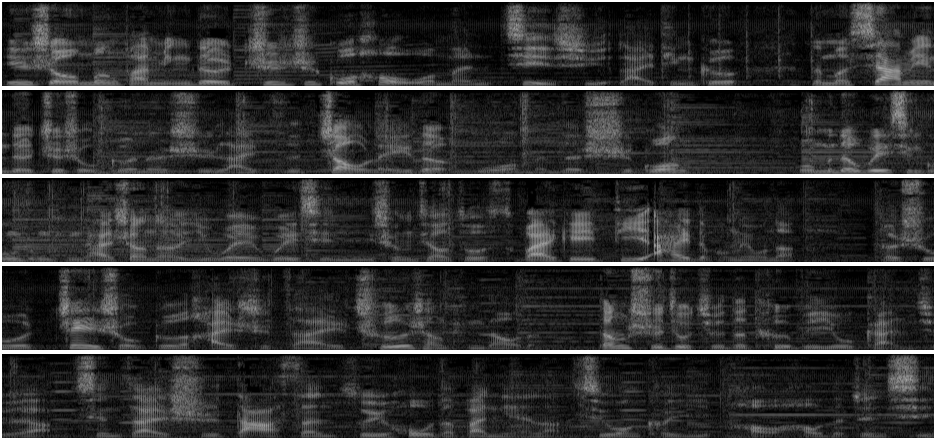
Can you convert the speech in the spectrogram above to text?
一首孟凡明的《知之》过后，我们继续来听歌。那么下面的这首歌呢，是来自赵雷的《我们的时光》。我们的微信公众平台上呢，一位微信昵称叫做 swaggy.di 的朋友呢，他说这首歌还是在车上听到的，当时就觉得特别有感觉啊。现在是大三最后的半年了，希望可以好好的珍惜。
